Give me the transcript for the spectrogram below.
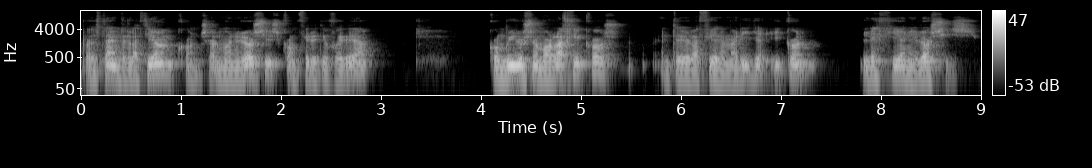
puede estar en relación con salmonelosis, con fiebre tifoidea, con virus hemorrágicos, entre ellos la fiebre amarilla, y con legionelosis.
